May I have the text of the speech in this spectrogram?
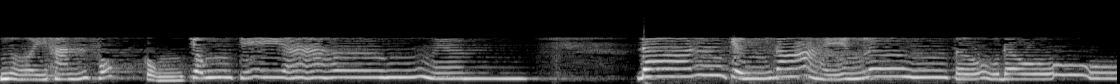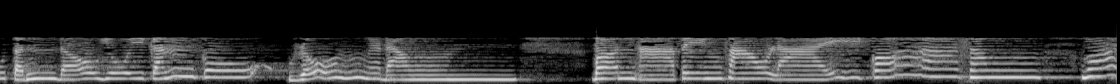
người hạnh phúc cùng chung chi hương. Đến chừng đó hiện lương, tự đủ tịnh độ vui cánh cu ruộng đồng. Bên hà tiên sao lại có sông, ngó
